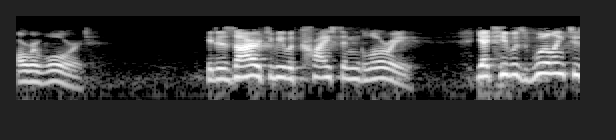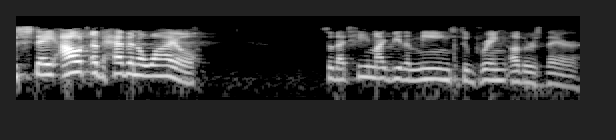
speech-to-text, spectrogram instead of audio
or reward. He desired to be with Christ in glory, yet he was willing to stay out of heaven a while so that he might be the means to bring others there.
